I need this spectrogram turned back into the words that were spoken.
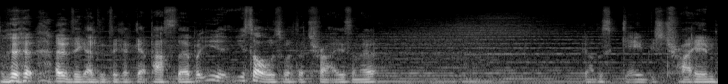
I didn't think I didn't think I'd get past there, but you, it's always worth a try, isn't it? God, this game is trying.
